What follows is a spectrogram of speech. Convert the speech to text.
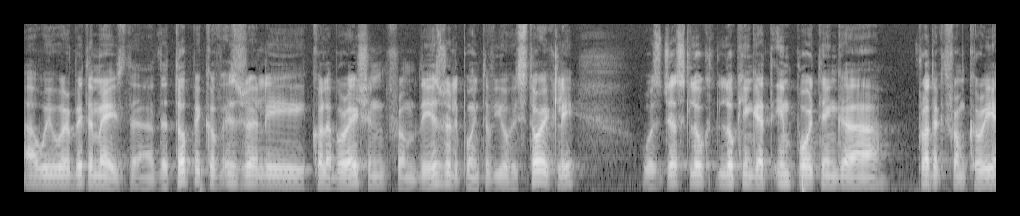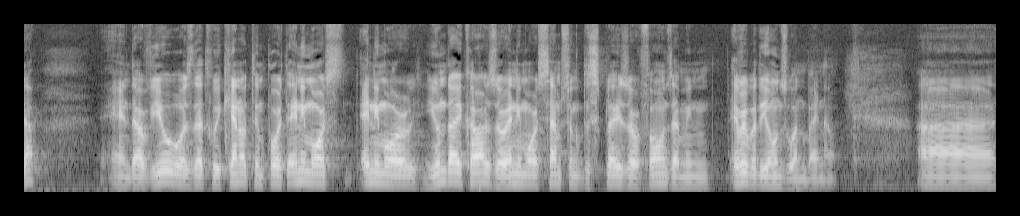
uh, we were a bit amazed. Uh, the topic of Israeli collaboration from the Israeli point of view historically was just look, looking at importing uh, product from Korea. And our view was that we cannot import any more, any more Hyundai cars or any more Samsung displays or phones. I mean, everybody owns one by now. Uh,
